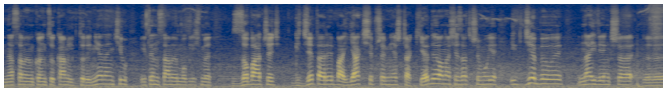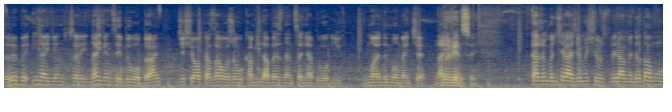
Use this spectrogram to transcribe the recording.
i na samym końcu Kamil, który nie nęcił i tym samym mogliśmy zobaczyć, gdzie ta ryba, jak się przemieszcza, kiedy ona się zatrzymuje i gdzie były największe e, ryby i najwięcej, najwięcej było brań, gdzie się okazało, że u Kamila bez nęcenia było ich w jednym momencie najwięcej. Najwięcej. W każdym bądź razie my się już zbieramy do domu.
